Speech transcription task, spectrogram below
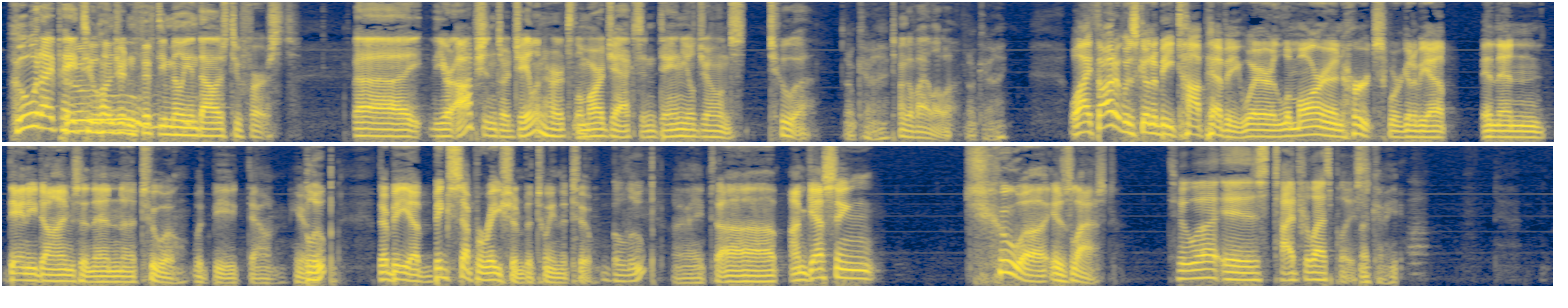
Who would I pay $250 million to first? Uh, your options are Jalen Hurts, Lamar Jackson, Daniel Jones, Tua, Okay. Tagovailoa. Okay. Well, I thought it was going to be top heavy, where Lamar and Hurts were going to be up, and then Danny Dimes and then uh, Tua would be down here. Bloop. There'd be a big separation between the two. Bloop. All right. Uh, I'm guessing Tua is last. Tua is tied for last place. Okay.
